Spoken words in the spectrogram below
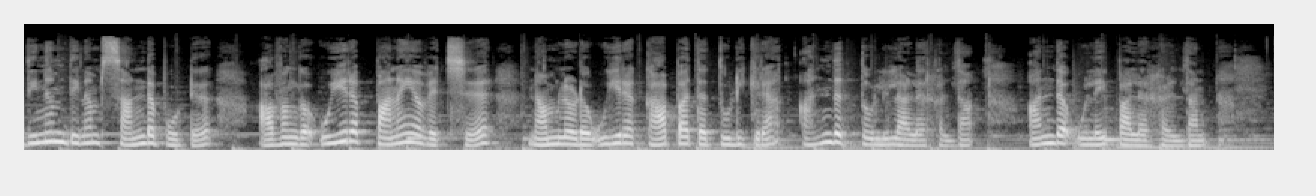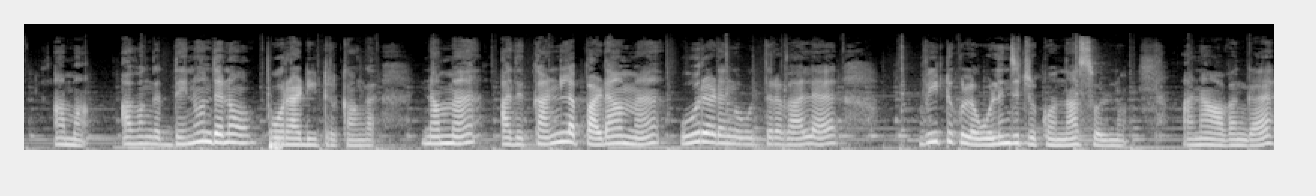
தினம் தினம் சண்டை போட்டு அவங்க உயிரை பணைய வச்சு நம்மளோட உயிரை காப்பாற்ற துடிக்கிற அந்த தொழிலாளர்கள் தான் அந்த உழைப்பாளர்கள் தான். ஆமாம் அவங்க தினம் தினம் போராடிட்டு இருக்காங்க நம்ம அது கண்ணில் படாமல் ஊரடங்கு உத்தரவால் வீட்டுக்குள்ளே ஒளிஞ்சிட்ருக்கோம் தான் சொல்லணும். ஆனால் அவங்க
